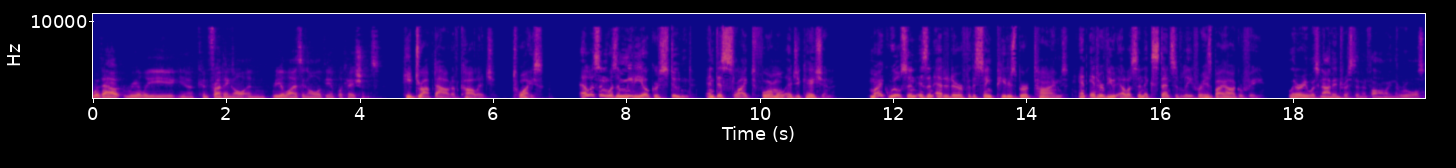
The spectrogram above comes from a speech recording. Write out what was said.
without really you know, confronting all and realizing all of the implications. He dropped out of college twice. Ellison was a mediocre student and disliked formal education. Mike Wilson is an editor for the St. Petersburg Times and interviewed Ellison extensively for his biography. Larry was not interested in following the rules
